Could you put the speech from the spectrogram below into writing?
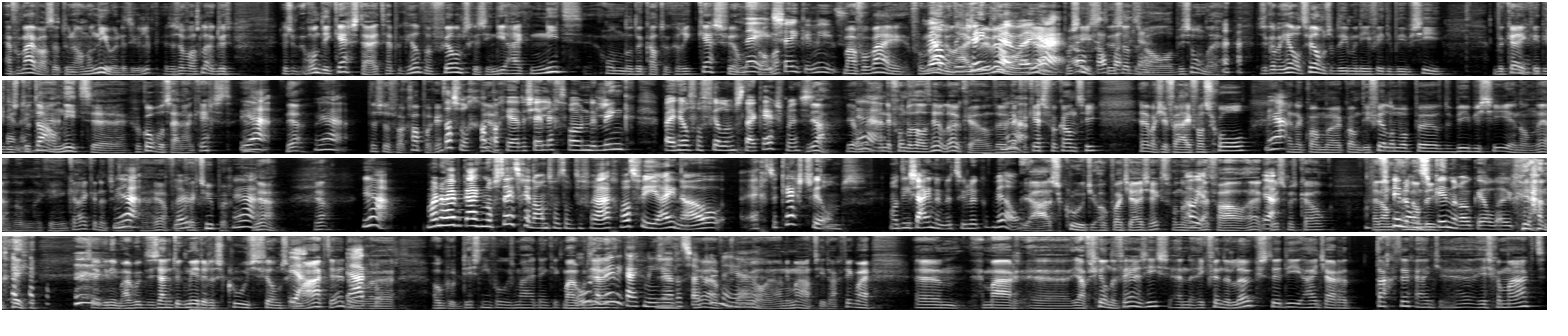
En voor mij was dat toen allemaal nieuw natuurlijk. Dus dat was leuk. Dus Dus rond die kersttijd heb ik heel veel films gezien die eigenlijk niet onder de categorie kerstfilms Nee, vallen. zeker niet. Maar voor mij, voor Wel mij dan die eigenlijk wel. hebben, ja. Oh, precies. grappig, dus dat is ja. wel bijzonder. ja. dus ik heb heel wat films op die manier via de BBC bekeken, die dus totaal ja. niet eh, gekoppeld zijn aan kerst. Ja, ja. ja. Dus dat is wel grappig, hè? Dat is wel grappig, ja. Dus jij legt gewoon de link bij heel veel films naar kerstmis. Ja, ja, Ja. en ik vond het altijd heel leuk. Ja. Want, eh, Ja. Lekker kerstvakantie. En was je vrij van school. En dan kwam, eh, kwam die film op, eh, op de BBC. En dan, ja, dan ging je kijken natuurlijk. Ja, vond leuk. ik echt super. Ja. Ja. Ja. Maar nou heb ik eigenlijk nog steeds geen antwoord op de vraag... wat vind jij nou echte kerstfilms? Want die zijn er natuurlijk wel. Ja, Scrooge, ook wat jij zegt van Oh, het verhaal, hè. Christmas Carol. En dan, Vinden en dan onze die, kinderen ook heel leuk. Ja, nee, zeker niet. Maar goed, er zijn natuurlijk meerdere Scrooge-films Ja. gemaakt, hè? Door, Ja, eh, ook door Disney volgens mij, denk ik. Maar Oh, dat zijn- weet ik eigenlijk niet. Ja, dat zou kunnen, ja. wel, animatie, dacht ik. Maar, ehm, maar eh, ja, verschillende versies. En ik vind de leukste die eind jaren 80 eind, eh, is gemaakt.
